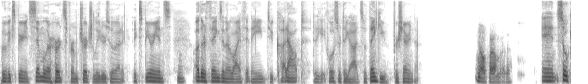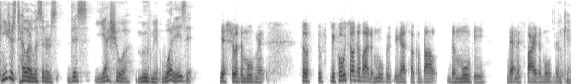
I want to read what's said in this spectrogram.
who have experienced similar hurts from church leaders who have had experienced mm. other things in their life that they need to cut out to get closer to God. So thank you for sharing that. No problem, brother. And so, can you just tell our listeners this Yeshua movement? What is it? Yeshua, the movement. So, before we talk about the movement, we got to talk about the movie that inspired the movement. Okay.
